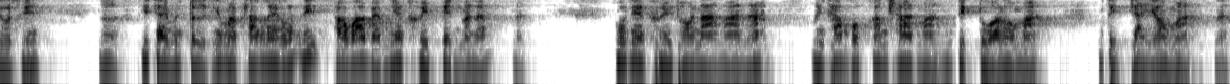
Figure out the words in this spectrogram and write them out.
ดูซิที่ใจมันตื่นขึ้นมาครั้งแรกแล้วภาวะแบบนี้เคยเป็นมาแล้วนะพวกนี้เคยภาวนามานะ มันข้ามภพข้ามชาติมา มันติดตัวเรามา มันติดใจเรามานะ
